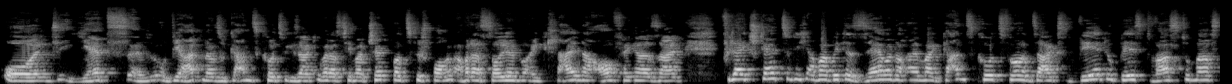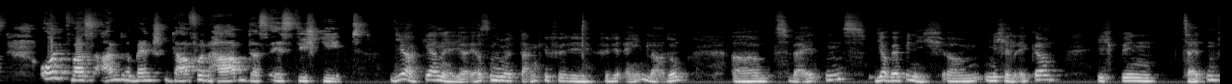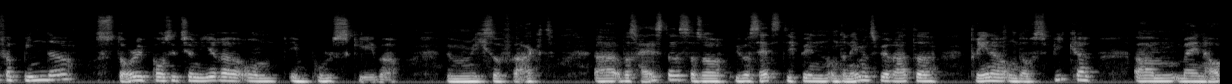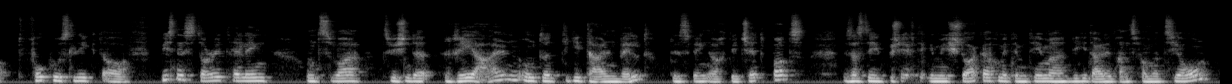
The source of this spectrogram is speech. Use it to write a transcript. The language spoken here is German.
Und jetzt, äh, und wir hatten also ganz kurz, wie gesagt, über das Thema Chatbots gesprochen, aber das soll ja nur ein kleiner Aufhänger sein. Vielleicht stellst du dich aber bitte selber noch einmal ganz kurz vor und sagst, wer du bist, was du machst und was andere Menschen davon haben, dass es dich gibt. Ja, gerne. Ja, erstens einmal danke für die, für die Einladung. Ähm, zweitens, ja, wer bin ich? Ähm, Michael Ecker. Ich bin Zeitenverbinder, Story-Positionierer und Impulsgeber. Wenn man mich so fragt, äh, was heißt das? Also übersetzt, ich bin Unternehmensberater, Trainer und auch Speaker. Ähm, mein Hauptfokus liegt auf Business Storytelling und zwar zwischen der realen und der digitalen Welt, deswegen auch die Chatbots. Das heißt, ich beschäftige mich stark auch mit dem Thema digitale Transformation,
